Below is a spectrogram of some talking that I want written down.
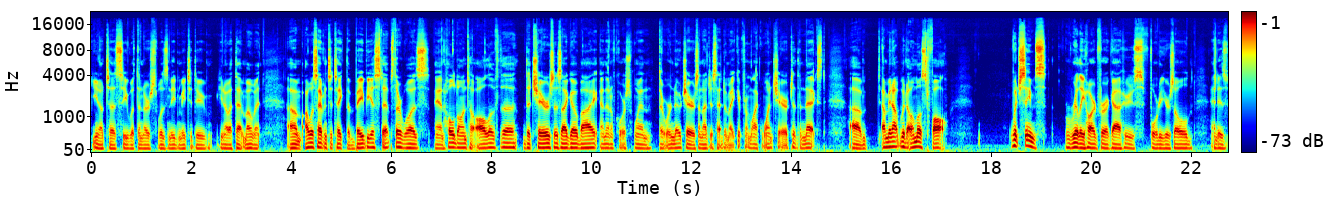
you know, to see what the nurse was needing me to do, you know, at that moment, um, I was having to take the babyest steps there was and hold on to all of the the chairs as I go by. And then, of course, when there were no chairs and I just had to make it from like one chair to the next, um, I mean, I would almost fall, which seems really hard for a guy who's 40 years old and has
